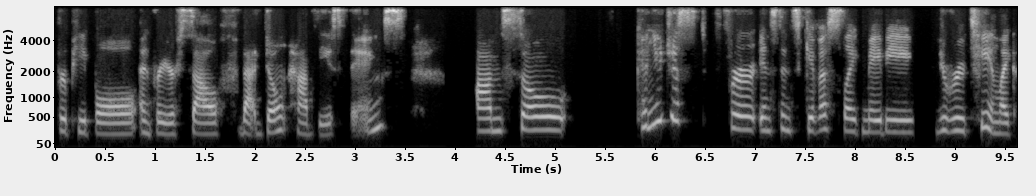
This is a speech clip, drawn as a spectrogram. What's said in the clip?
for people and for yourself that don't have these things um, so can you just, for instance, give us like maybe your routine? Like,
